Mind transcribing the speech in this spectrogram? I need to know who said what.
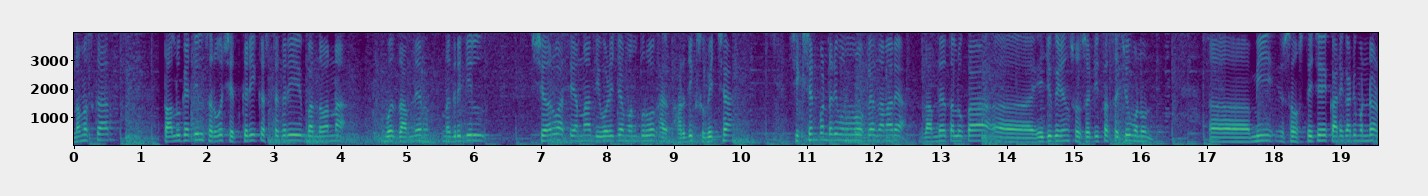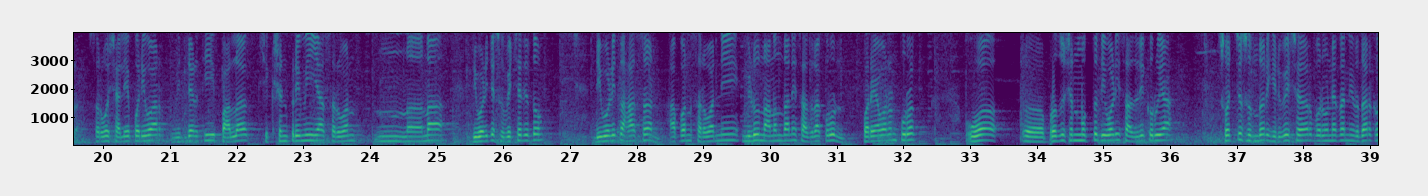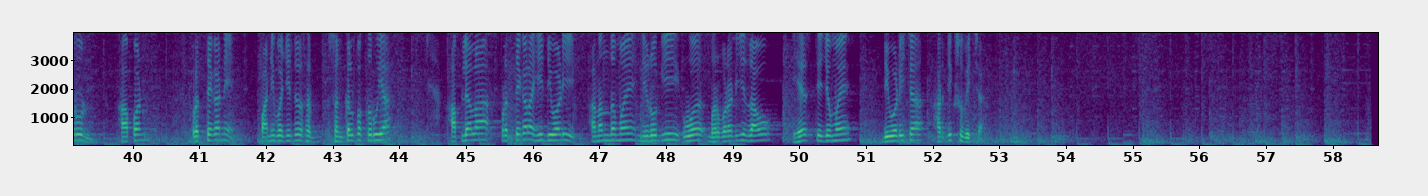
Speaker 1: नमस्कार. तालुक्यातील सर्व शेतकरी कष्टकरी बांधवांना व जामनेर नगरीतील शहरवासियांना दिवाळीच्या मनपूर्वक हा हार्दिक शुभेच्छा. शिक्षण पंढरी म्हणून ओळखल्या जाणाऱ्या जामनेर तालुका एज्युकेशन सोसायटीचा सचिव म्हणून मी संस्थेचे कार्यकारी मंडळ सर्व शालेय परिवार विद्यार्थी पालक शिक्षणप्रेमी या सर्वांना दिवाळीच्या शुभेच्छा देतो. दिवाळीचा हा सण आपण सर्वांनी मिळून आनंदाने साजरा करून पर्यावरणपूरक व प्रदूषणमुक्त दिवाळी साजरी करूया. स्वच्छ सुंदर हिरवे शहर बनवण्याचा निर्धार करून आपण प्रत्येकाने पाणी बचतीचा स संकल्प करूया. आपल्याला प्रत्येकाला ही दिवाळी आनंदमय निरोगी व भरभराटीची जावो. हेच तेजमय दिवाळीच्या हार्दिक शुभेच्छा.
